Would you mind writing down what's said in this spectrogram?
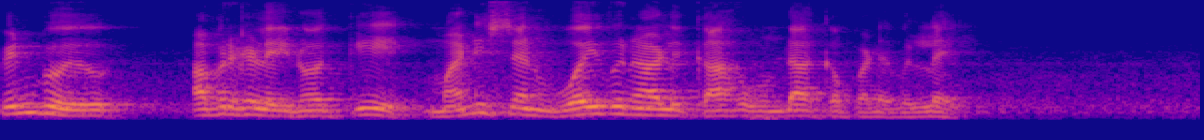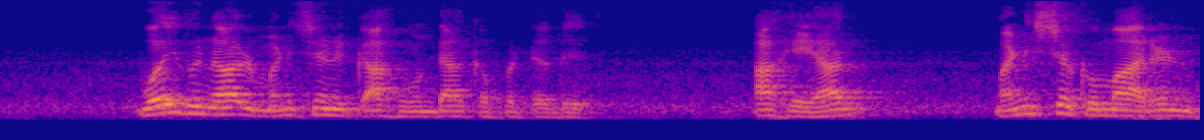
பின்பு அவர்களை நோக்கி மனுஷன் ஓய்வு நாளுக்காக உண்டாக்கப்படவில்லை. ஓய்வு நாள் மனுஷனுக்காக உண்டாக்கப்பட்டது. ஆகையால் மனுஷகுமாரன்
